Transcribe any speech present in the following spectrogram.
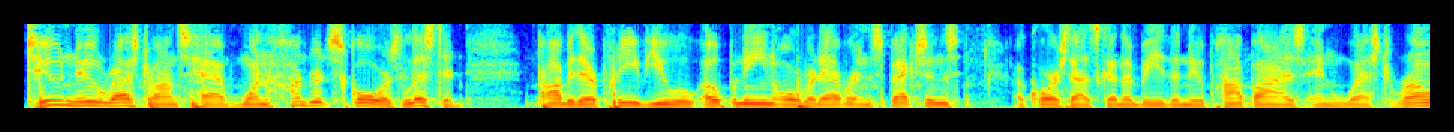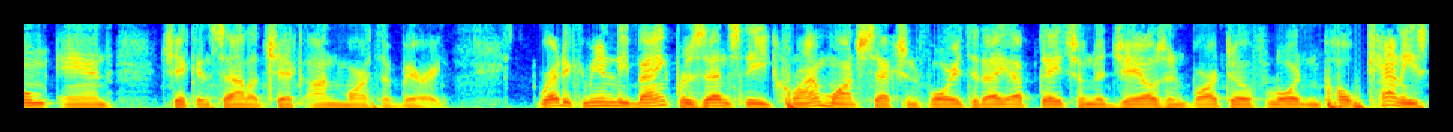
Two new restaurants have 100 scores listed probably their preview opening or whatever inspections. Of course, that's going to be the new Popeyes in West Rome and Chicken Salad Chick on Martha Berry. Greater Community Bank presents the Crime Watch section for you today. Updates from the jails in Bartow, Floyd, and Polk counties.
